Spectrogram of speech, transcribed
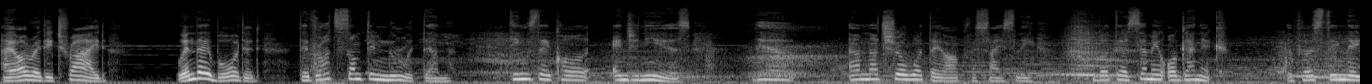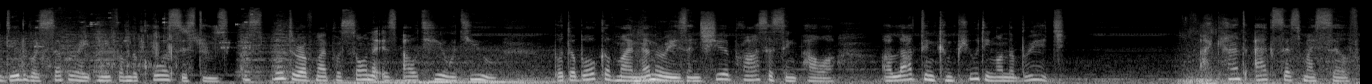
I already tried. When they boarded, they brought something new with them. Things they call engineers. They're I'm not sure what they are precisely, but they're semi-organic. The first thing they did was separate me from the core systems. A splinter of my persona is out here with you, but the bulk of my memories and sheer processing power are locked in computing on the bridge. I can't access myself.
